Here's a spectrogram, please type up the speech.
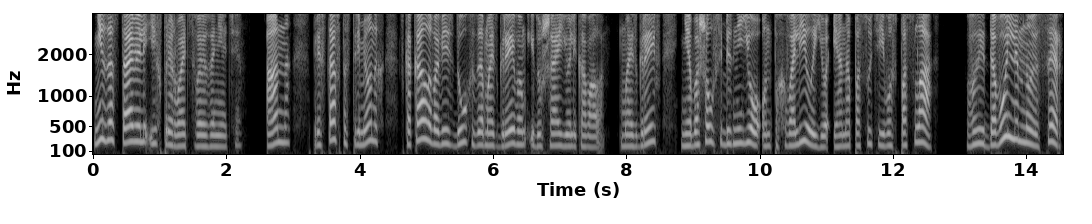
не заставили их прервать свое занятие. Анна, привстав на стременах, скакала во весь дух за Майсгрейвом, и душа ее ликовала. Майсгрейв не обошелся без нее, он похвалил ее, и она, по сути, его спасла. «Вы довольны мною, сэр?»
